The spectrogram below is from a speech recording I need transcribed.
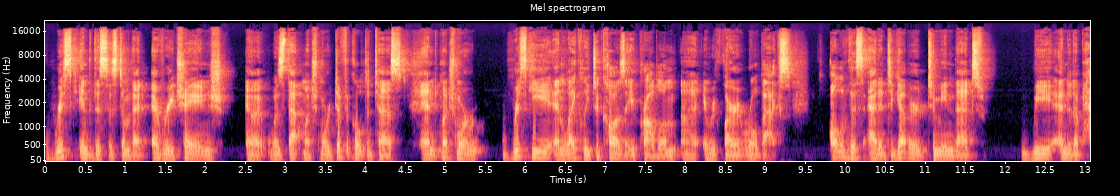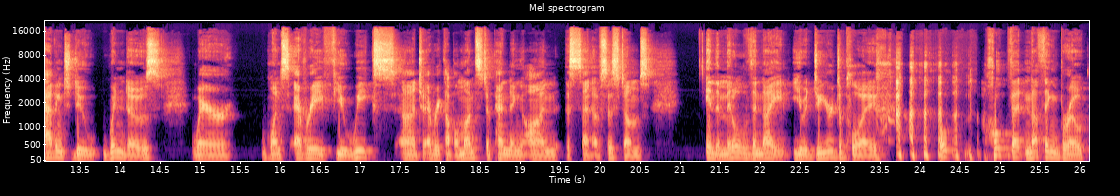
risk into the system that every change uh, was that much more difficult to test and much more risky and likely to cause a problem uh, and require rollbacks all of this added together to mean that we ended up having to do windows where once every few weeks uh, to every couple months, depending on the set of systems, in the middle of the night, you would do your deploy, hope, hope that nothing broke,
